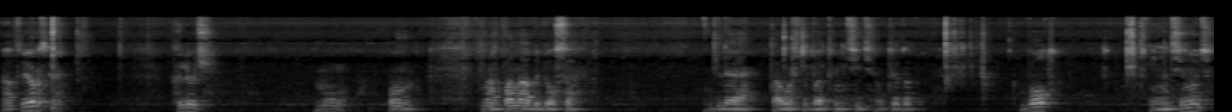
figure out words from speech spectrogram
Отвертка, ключ, ну, он нам понадобился для того, чтобы отвинтить вот этот болт и натянуть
